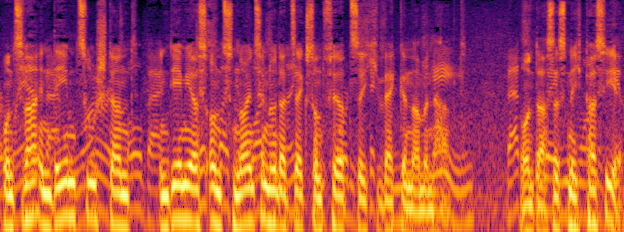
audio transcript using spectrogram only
und zwar in dem Zustand, in dem ihr es uns 1946 weggenommen habt. Und das ist nicht passiert.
